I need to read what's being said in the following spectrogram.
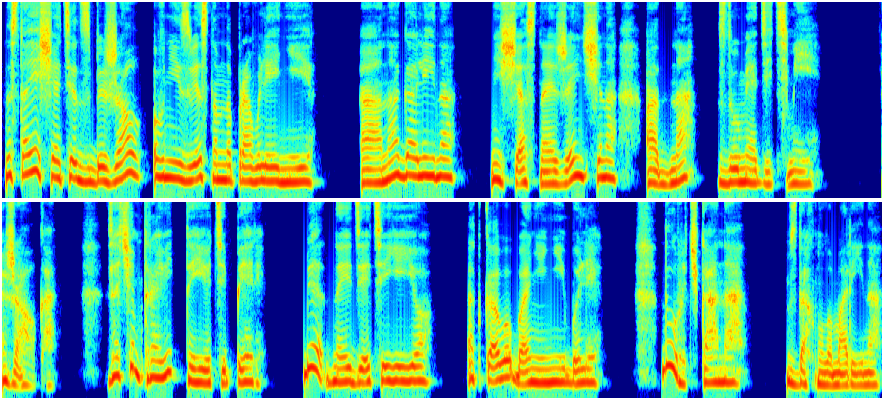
настоящий отец сбежал в неизвестном направлении, а она, Галина, несчастная женщина, одна с двумя детьми. Жалко. Зачем травить-то ее теперь? Бедные дети ее, от кого бы они ни были. Дурочка она, вздохнула Марина.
